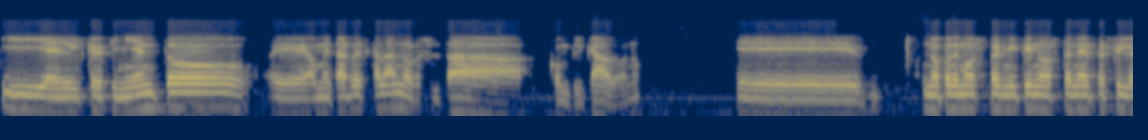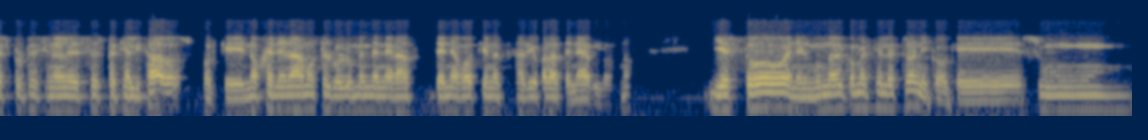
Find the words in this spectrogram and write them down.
y el crecimiento, eh, aumentar de escala nos resulta complicado. ¿no? Eh, no podemos permitirnos tener perfiles profesionales especializados porque no generamos el volumen de, de negocio necesario para tenerlos. ¿no? Y esto en el mundo del comercio electrónico, que es un,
